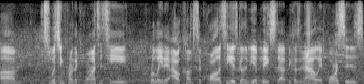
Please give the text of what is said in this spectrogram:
um, switching from the quantity related outcomes to quality is going to be a big step because now it forces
